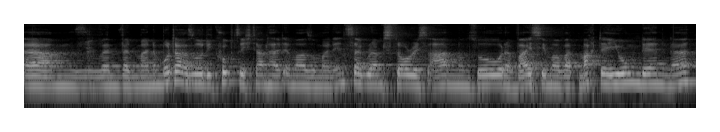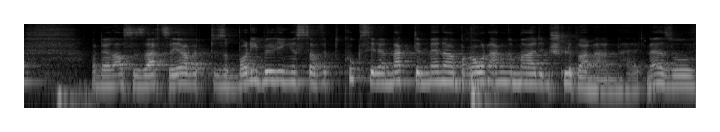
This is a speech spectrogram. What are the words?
ähm, wenn, wenn meine Mutter so, die guckt sich dann halt immer so meine Instagram-Stories an und so, dann weiß sie immer, was macht der Junge denn, ne? Und dann auch so sagt so, ja, was, so Bodybuilding ist doch, was guckst du dir nackte Männer braun angemalt in Schlüppern an halt, ne? So,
